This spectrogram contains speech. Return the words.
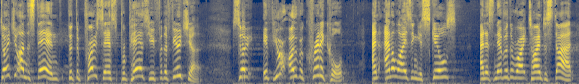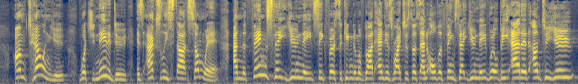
Don't you understand that the process prepares you for the future? So if you're overcritical and analyzing your skills and it's never the right time to start, I'm telling you, what you need to do is actually start somewhere. And the things that you need, seek first the kingdom of God and his righteousness, and all the things that you need will be added unto you.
